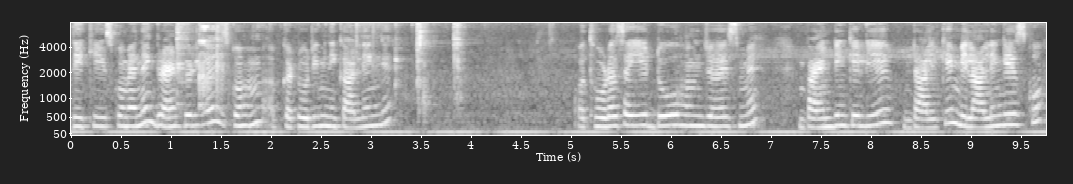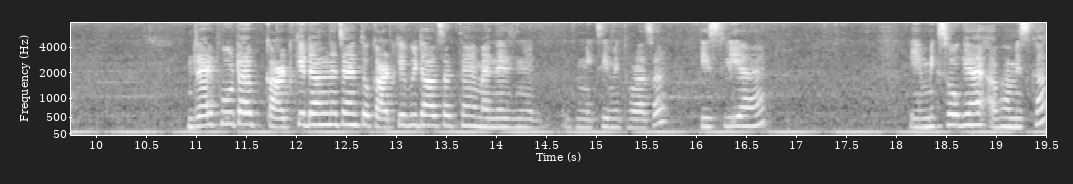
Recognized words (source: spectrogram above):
देखिए इसको मैंने ग्राइंड कर लिया इसको हम अब कटोरी में निकाल लेंगे। और थोड़ा सा ये डो हम जो है इसमें बाइंडिंग के लिए डाल के मिला लेंगे इसको। ड्राई फ्रूट आप काट के डालना चाहें तो काट के भी डाल सकते हैं। मैंने मिक्सी में थोड़ा सा पीस लिया है। ये मिक्स हो गया है। अब हम इसका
